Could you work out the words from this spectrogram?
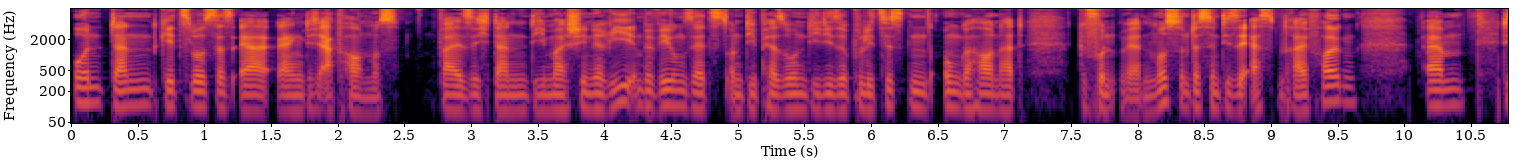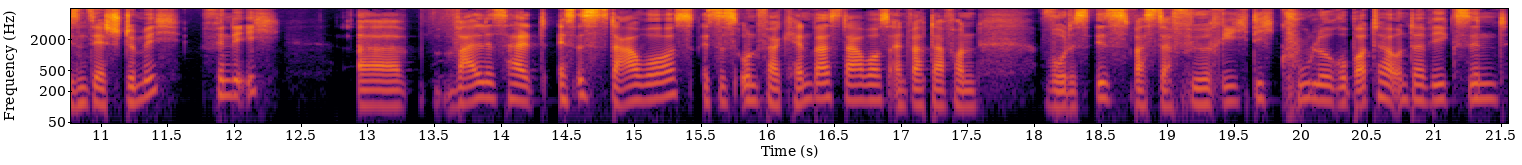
Und dann geht's los, dass er eigentlich abhauen muss weil sich dann die Maschinerie in Bewegung setzt und die Person, die diese Polizisten umgehauen hat, gefunden werden muss. Und das sind diese ersten drei Folgen. Ähm, die sind sehr stimmig, finde ich. Äh, weil es halt, es ist Star Wars, es ist unverkennbar Star Wars, einfach davon, wo das ist, was da für richtig coole Roboter unterwegs sind,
